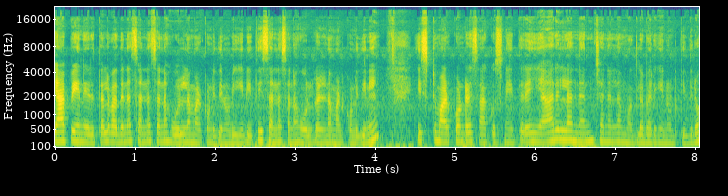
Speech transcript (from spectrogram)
ಕ್ಯಾಪ್ ಏನಿರುತ್ತಲ್ವ, ಅದನ್ನು ಸಣ್ಣ ಸಣ್ಣ ಹೋಲ್ನ ಮಾಡ್ಕೊಂಡಿದ್ದೀನಿ ನೋಡಿ. ಈ ರೀತಿ ಸಣ್ಣ ಸಣ್ಣ ಹೋಲ್ಗಳನ್ನ ಮಾಡ್ಕೊಂಡಿದ್ದೀನಿ. ಇಷ್ಟು ಮಾಡಿಕೊಂಡ್ರೆ ಸಾಕು ಸ್ನೇಹಿತರೆ. ಯಾರೆಲ್ಲ ನನ್ನ ಚಾನಲ್ನ ಮೊದಲ ಬಾರಿಗೆ ನೋಡ್ತಿದ್ರು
